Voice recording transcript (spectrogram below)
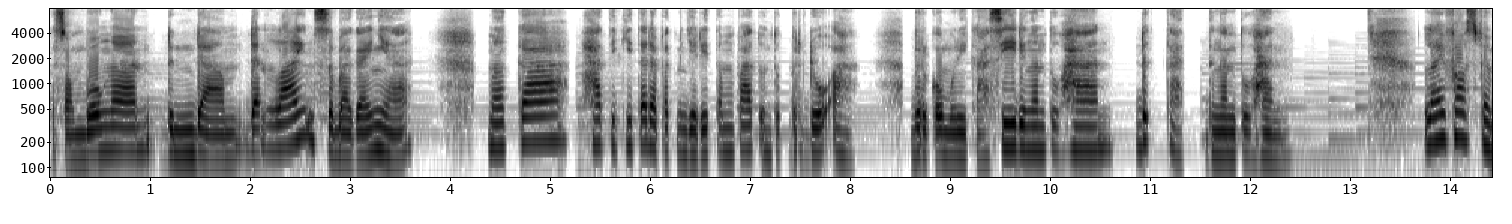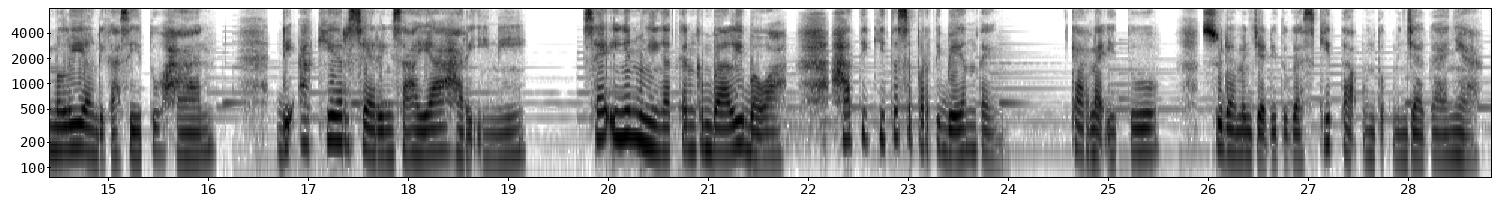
kesombongan, dendam, dan lain sebagainya, maka hati kita dapat menjadi tempat untuk berdoa, berkomunikasi dengan Tuhan, dekat dengan Tuhan. Lifehouse Family yang dikasihi Tuhan, di akhir sharing saya hari ini, saya ingin mengingatkan kembali bahwa hati kita seperti benteng. Karena itu, sudah menjadi tugas kita untuk menjaganya.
